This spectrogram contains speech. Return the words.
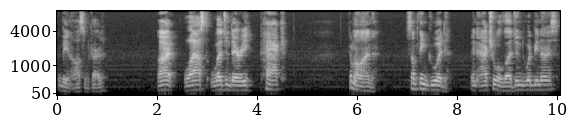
That'd be an awesome card. Alright, last legendary pack. Come on. Something good. An actual legend would be nice.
